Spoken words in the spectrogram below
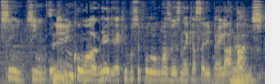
Sim, sim. O Sim. que me incomoda nele é que você falou algumas vezes, né, que a série pega atalhos,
